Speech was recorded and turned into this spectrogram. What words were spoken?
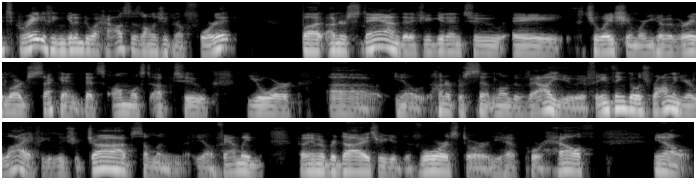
it's great if you can get into a house as long as you can afford it but understand that if you get into a situation where you have a very large second that's almost up to your uh, you know 100% loan to value if anything goes wrong in your life you lose your job someone you know family family member dies or you get divorced or you have poor health you know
